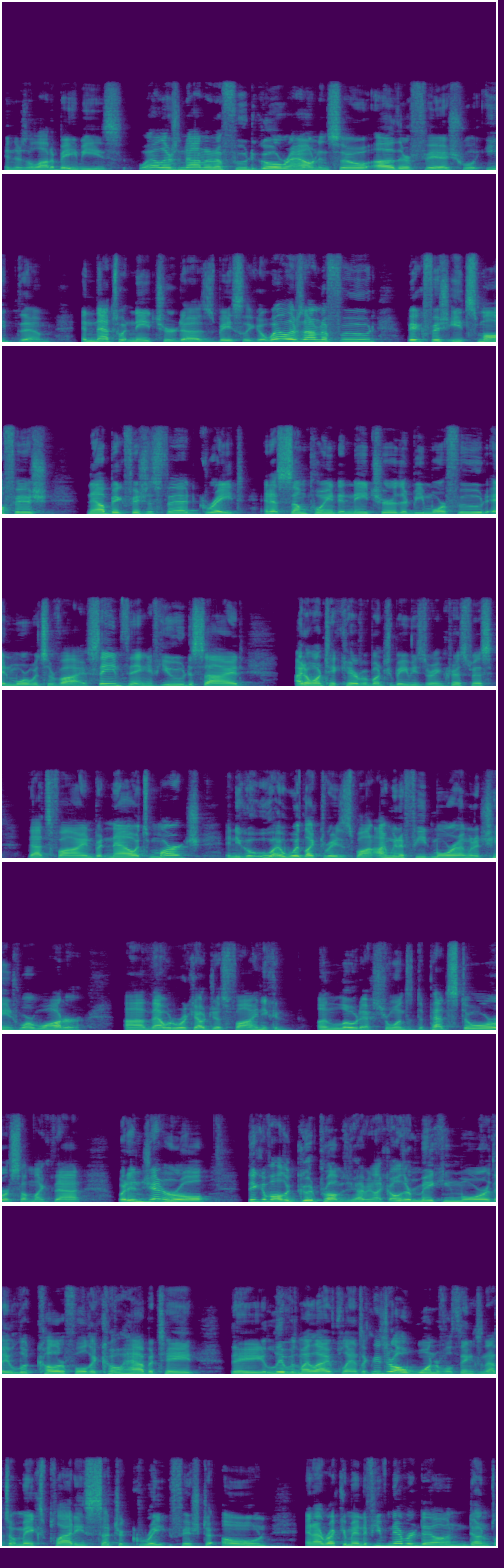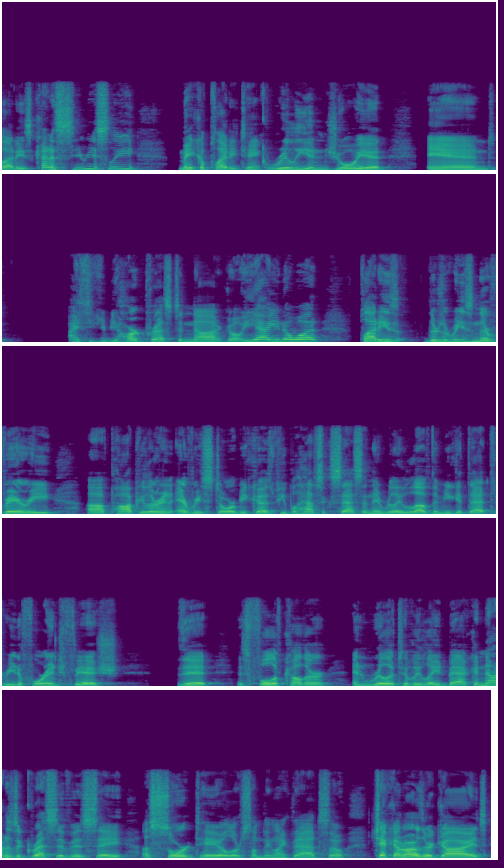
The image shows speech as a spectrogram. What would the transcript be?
and there's a lot of babies, well, there's not enough food to go around, and so other fish will eat them. And that's what nature does, basically go, well, there's not enough food, big fish eat small fish, now big fish is fed, great. and at some point in nature, there'd be more food and more would survive. Same thing, if you decide, I don't want to take care of a bunch of babies during Christmas, that's fine. But now it's March, and you go, ooh, I would like to raise a spawn. I'm going to feed more, and I'm going to change more water. Uh, that would work out just fine. You could unload extra ones at the pet store or something like that. But in general, think of all the good problems you're having. Like, oh, they're making more, they look colorful, they cohabitate, they live with my live plants. Like, these are all wonderful things, and that's what makes platies such a great fish to own. And I recommend if you've never done, done platies, kind of seriously, make a platy tank. Really enjoy it. And I think you'd be hard pressed to not go, yeah, you know what? Platies, there's a reason they're very uh, popular in every store because people have success and they really love them. You get that three to four inch fish that is full of color and relatively laid back and not as aggressive as, say, a swordtail or something like that. So check out our other guides.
